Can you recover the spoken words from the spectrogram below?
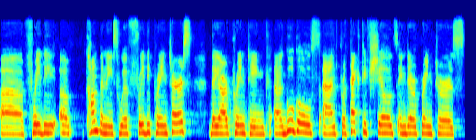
uh, 3D uh, companies with 3D printers. They are printing uh, Googles and protective shields in their printers,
